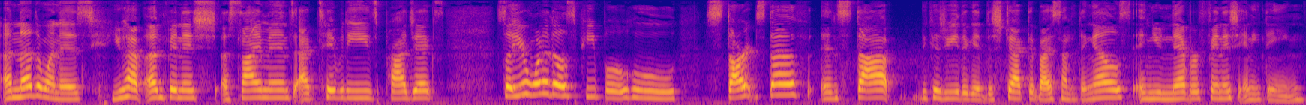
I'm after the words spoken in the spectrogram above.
Another one is you have unfinished assignments, activities, projects. So you're one of those people who start stuff and stop because you either get distracted by something else and you never finish anything.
